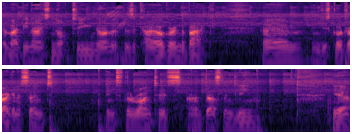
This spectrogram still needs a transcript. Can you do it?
It might be nice not to, knowing that there's a Kyogre in the back. Um, and just go Dragon Ascent into the Lurantis and Dazzling Gleam. Yeah,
